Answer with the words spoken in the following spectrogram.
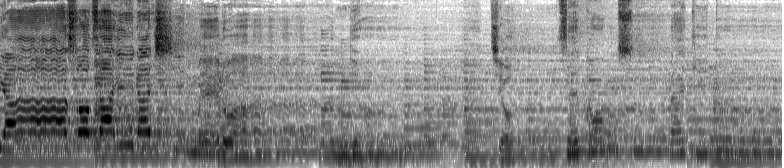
耶稣在咱心的暖融。将这苦事来祈祷。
